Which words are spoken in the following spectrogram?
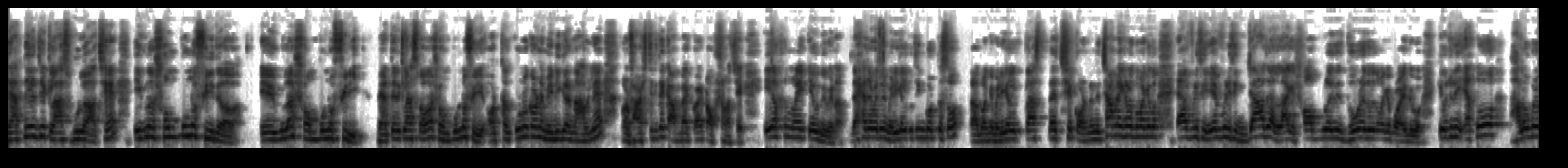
ম্যাথের যে ক্লাসগুলো আছে, এগুলো সম্পূর্ণ ফ্রিতে পাবা। এগুলা সম্পূর্ণ ফ্রি ম্যাথের ক্লাস পাওয়া সম্পূর্ণ ফ্রি অর্থাৎ কোনো কারণে মেডিকেল না হলে তোমার ভার্সিটিতে কাম ব্যাক করার একটা অপশন আছে। এই অপশন তোমাকে কেউ দিবে না। দেখা যাবে তুমি মেডিকেল কোচিং করতেছো, তারা তোমাকে মেডিকেল ক্লাস দিচ্ছে কন্টেন্ট দিচ্ছে। আমরা এখানে তোমাকে তো এভরিথিং এভরিথিং যা যা লাগে সবগুলো যদি ধরে ধরে তোমাকে পড়াই দেবো। কেউ যদি এত ভালো করে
